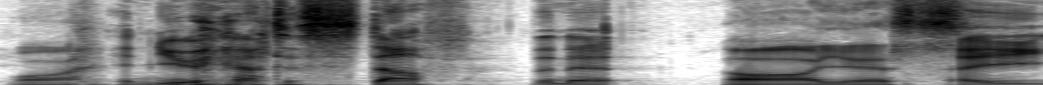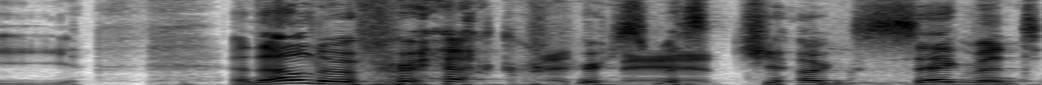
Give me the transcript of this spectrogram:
Why? It knew how to stuff the net. Oh, yes. Hey. And that'll do it for our Christmas bad. joke segment.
